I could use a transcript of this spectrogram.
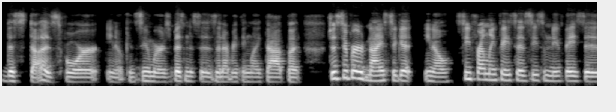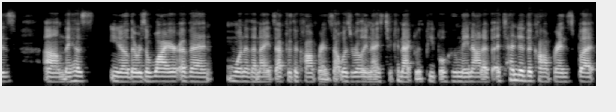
this does for you know consumers businesses and everything like that but just super nice to get you know see friendly faces see some new faces um, they host you know there was a wire event one of the nights after the conference that was really nice to connect with people who may not have attended the conference but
